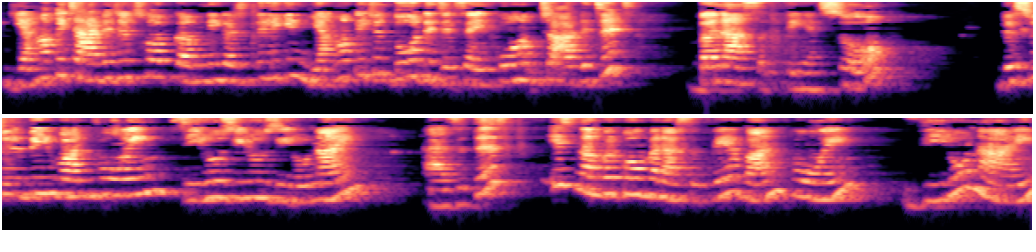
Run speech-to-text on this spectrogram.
यहाँ पे चार डिजिट्स को आप कम नहीं कर सकते लेकिन यहाँ पे जो दो डिजिट्स है इनको हम चार डिजिट्स बना सकते हैं। So this will be one point zero zero zero nine as it is इस नंबर को हम बना सकते हैं one point zero nine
